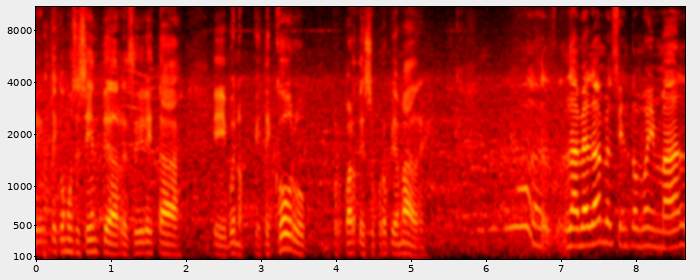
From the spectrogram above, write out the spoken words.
¿Y ahora usted cómo se siente a recibir esta, eh, bueno, este cobro por parte de su propia madre? La, verdad me siento muy mal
